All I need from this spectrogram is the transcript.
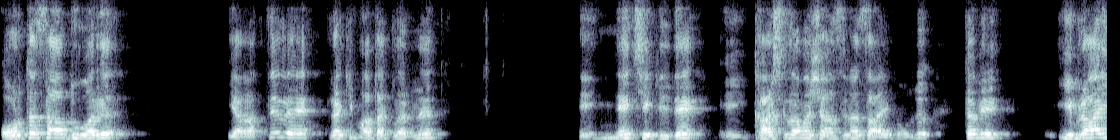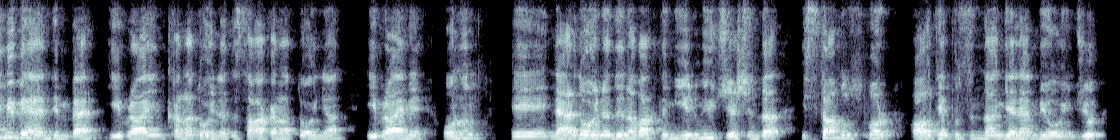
orta saha duvarı yarattı ve rakip ataklarını e, net şekilde e, karşılama şansına sahip oldu. Tabii İbrahim'i beğendim ben. İbrahim kanat oynadı. Sağ kanatta oynayan İbrahim'i onun e, nerede oynadığına baktım. 23 yaşında İstanbul Spor altyapısından gelen bir oyuncu.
